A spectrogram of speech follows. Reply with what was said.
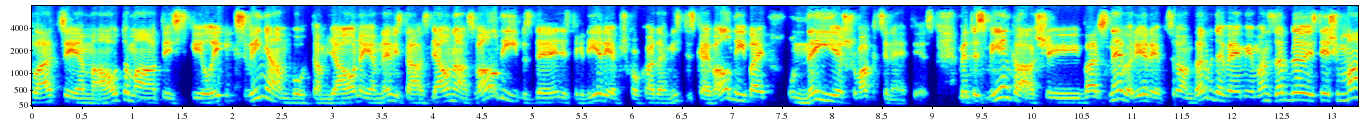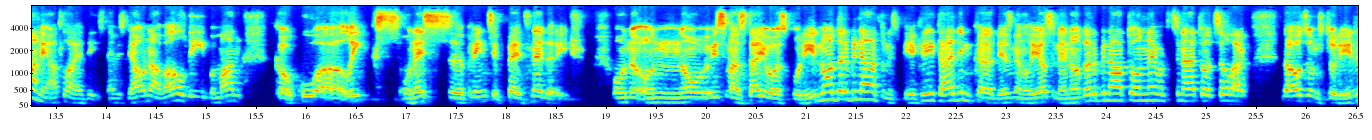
pleciem automātiski liks viņam būt tam ļaunajam, nevis tās ļaunās valdības dēļ. Es tagad ieriepšu kaut kādai mistiskai valdībai un neiešu vakcinēties. Bet es vienkārši vairs nevaru ieriept savam darbdevējam, jo mans darbdevējs tieši mani atlaidīs. Nevis ļaunā valdība man kaut ko liks, un es, principā, pēc nedarīšu. Un, un nu, vismaz tajos, kur ir nodarbināti, un es piekrītu Aidim, ka diezgan liels ir nenodarbināto un nevakcinēto cilvēku daudzums. Tur ir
